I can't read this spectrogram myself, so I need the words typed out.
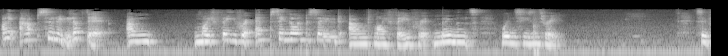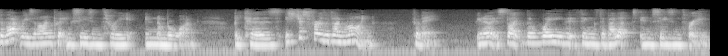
I absolutely loved it. And my favourite ep- single episode and my favourite moments were in season three. So for that reason, I'm putting season three in number one because it's just further down the line for me. You know, it's like the way that things developed in season three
